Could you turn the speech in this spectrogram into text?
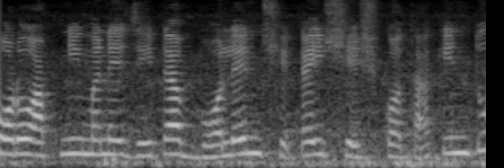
বড় আপনি মানে যেটা বলেন সেটাই শেষ কথা। কিন্তু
